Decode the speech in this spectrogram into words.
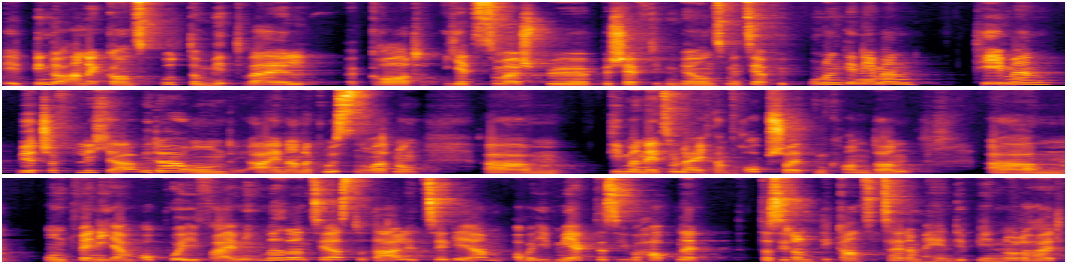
ich bin da auch nicht ganz gut damit, weil gerade jetzt zum Beispiel beschäftigen wir uns mit sehr viel unangenehmen Themen, wirtschaftlich auch wieder und auch in einer Größenordnung, ähm, die man nicht so leicht einfach abschalten kann dann. Ähm, und wenn ich ihn abhole, ich freue mich immer dann zuerst total, ich ihn, aber ich merke, dass ich überhaupt nicht dass ich dann die ganze Zeit am Handy bin oder halt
